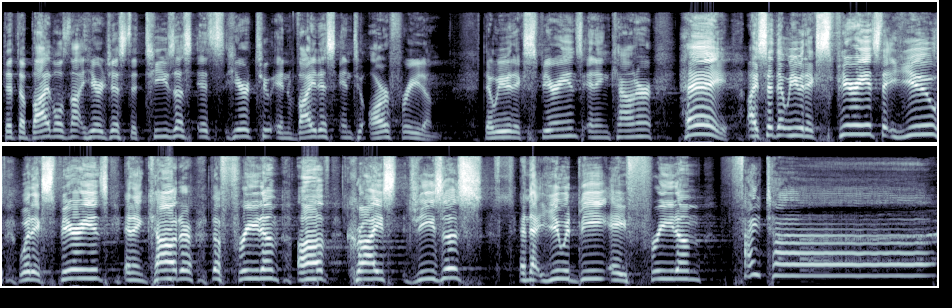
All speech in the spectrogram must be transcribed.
That the Bible is not here just to tease us, it's here to invite us into our freedom that we would experience and encounter. Hey, I said that we would experience, that you would experience and encounter the freedom of Christ Jesus, and that you would be a freedom fighter.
